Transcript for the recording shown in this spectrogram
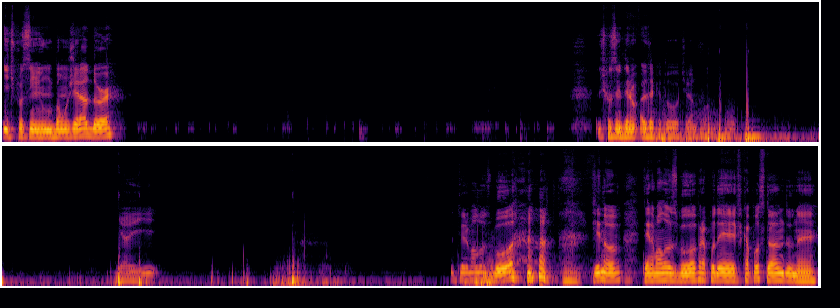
e tipo assim, um bom gerador Tipo assim, até que eu tô tirando foto. E aí. Ter uma luz boa. De novo. Tendo uma luz boa para poder ficar postando, né?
